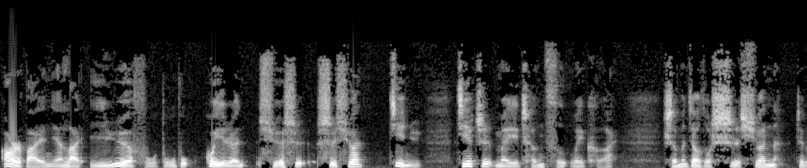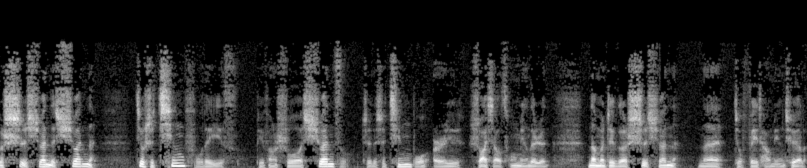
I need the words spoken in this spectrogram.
二百年来以乐府独步，贵人、学士、世宣、妓女，皆知美成词为可爱。什么叫做世宣呢？这个世宣的宣呢，就是轻浮的意思。比方说，宣子指的是轻薄而耍小聪明的人，那么这个世宣呢，那就非常明确了，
